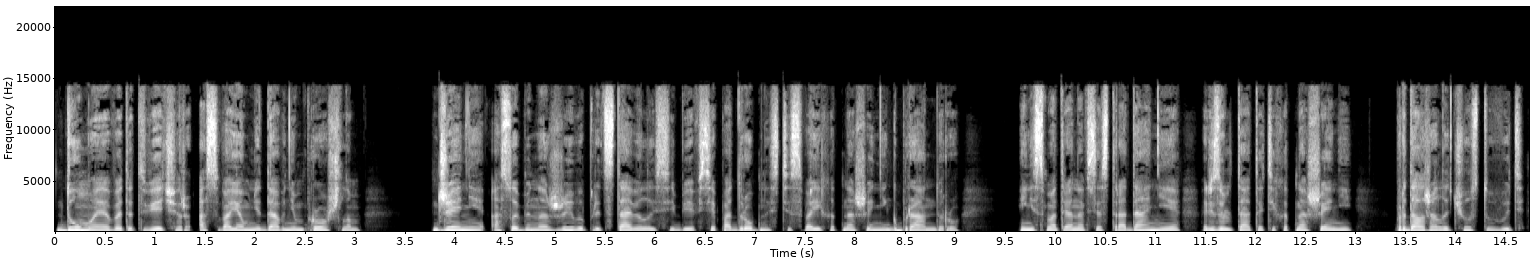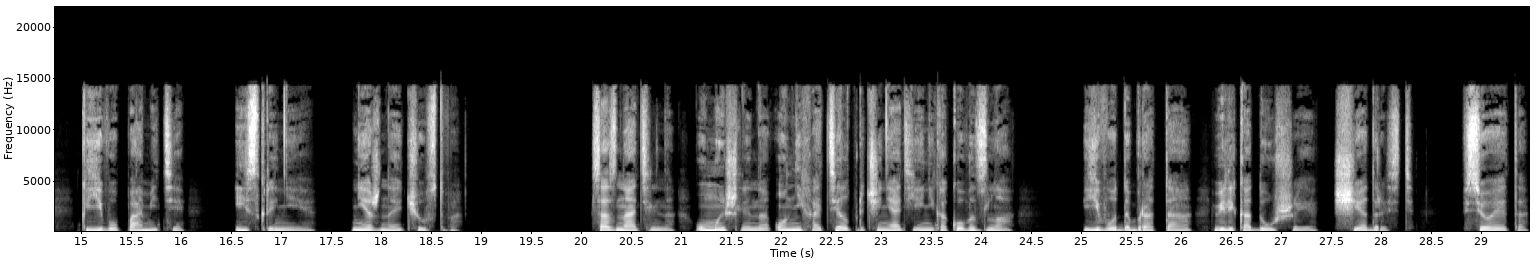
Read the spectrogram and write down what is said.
Думая в этот вечер о своем недавнем прошлом, Дженни особенно живо представила себе все подробности своих отношений к Брандеру — и, несмотря на все страдания, результат этих отношений, продолжала чувствовать к его памяти искреннее, нежное чувство. Сознательно, умышленно он не хотел причинять ей никакого зла. Его доброта, великодушие, щедрость — все это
